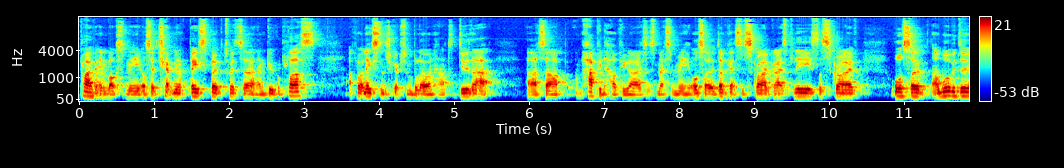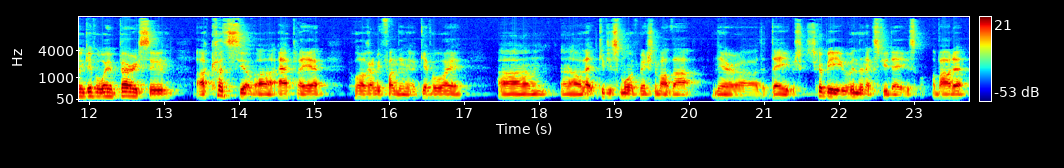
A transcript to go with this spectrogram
private inbox me. Also check me on Facebook, Twitter, and Google Plus. I'll put links in the description below on how to do that. Uh, so I'm happy to help you guys. Just message me. Also, don't forget to subscribe, guys. Please subscribe. Also, I will be doing a giveaway very soon, uh, courtesy of uh, AirPlay who are going to be funding a giveaway. Um, and I'll let give you some more information about that near uh, the date, which could be within the next few days about it.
